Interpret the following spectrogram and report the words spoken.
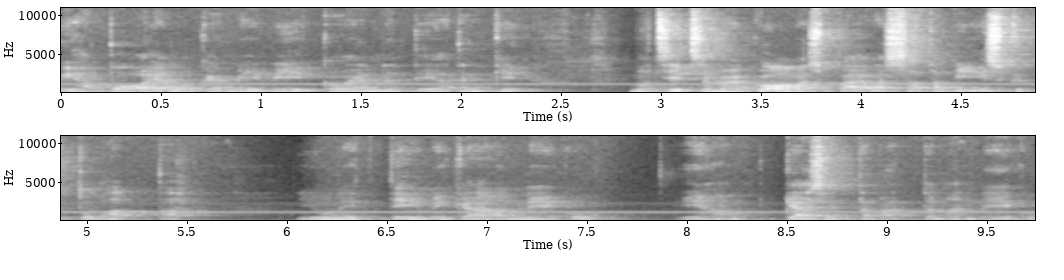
ihan pohjalukemiin viikko ennen tietenkin. Mutta sitten se möi kolmes päivässä 150 000 unittia, mikä on niinku ihan käsittämättömän niinku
